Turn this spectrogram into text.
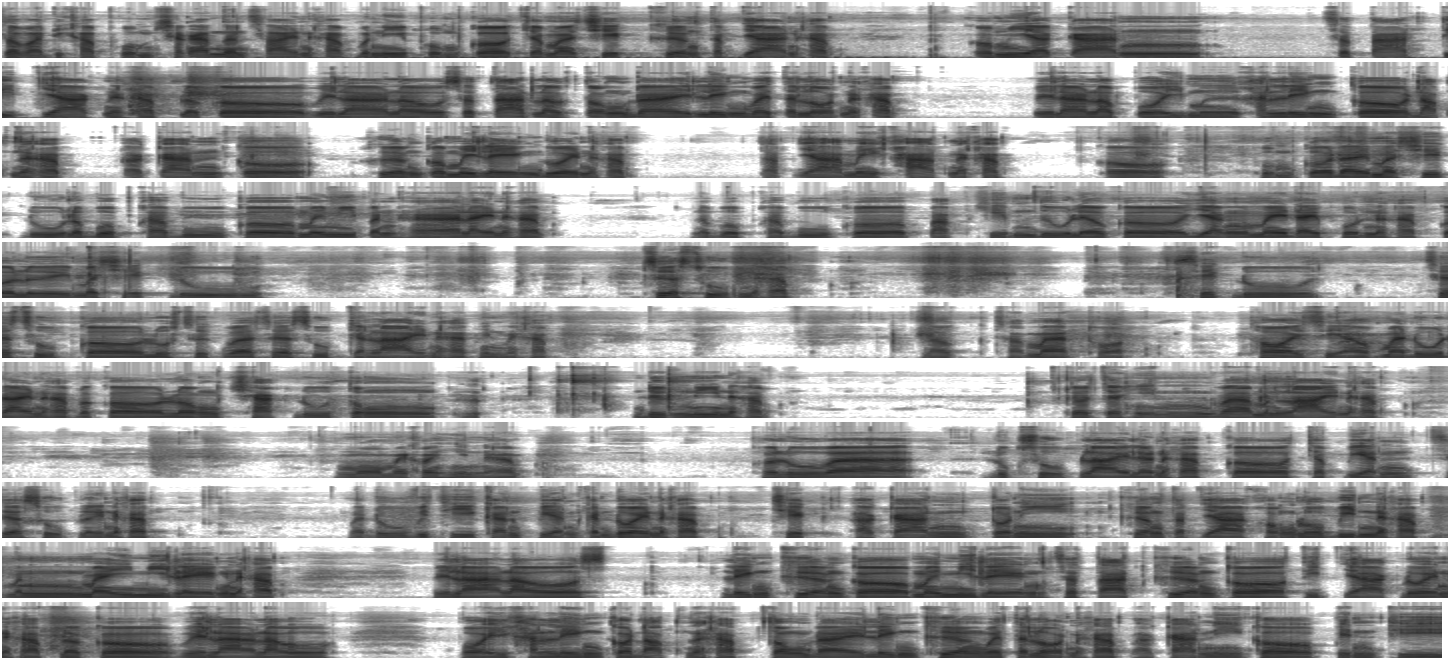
สวัสดีครับผมช่างอ้ำดันซ้ายนะครับ วันนี้ผมก็จะมาเช็คเครื่องตัดหญ้านะครับ ก็มีอาการสตาร์ทติดยากนะครับ แล้วก็เวลาเราสตาร์ทเราต้องได้เร่งไว้ตลอดนะครับ เวลาเราปล่อยมือคันเร่งก็ดับนะครับ อาการก็เครื่องก็ไม่แรงด้วยนะครับ ตัดหญ้าไม่ขาดนะครับ ก็ผมก็ได้มาเช็คดูระบบคาบูก็ไม่มีปัญหาอะไรนะครับ ระบบคาบูก็ปรับเข็มดูแล้วก็ยังไม่ได้ผลนะครับ ก็เลยมาเช็คดู เสื้อสูบนะครับ เช็คดูเสื้อสูบก็รู้สึกว่าเสื้อสูบจะลายนะครับเห็นไหมครับ เราสามารถถอดท่อไอเสียออกมาดูได้นะครับ แล้วก็ลองชักดูตรงดึงนี่นะครับ ก็จะเห็นว่ามันลายนะครับ มองไม่ค่อยเห็นนะครับ ก็รู้ว่าลูกสูบลายแล้วนะครับ ก็จะเปลี่ยนเสื้อสูบเลยนะครับ มาดูวิธีการเปลี่ยนกันด้วยนะครับ เช็คอาการตัวนี้เครื่องตัดหญ้าของโรบินนะครับ มันไม่มีแรงนะครับ เวลาเราเร่งเครื่องก็ไม่มีแรงสตาร์ทเครื่องก็ติดยากด้วยนะครับ แล้วก็เวลาเราปล่อยคันเร่งก็ดับนะครับ ต้องได้เร่งเครื่องไว้ตลอดนะครับ อาการนี้ก็เป็นที่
